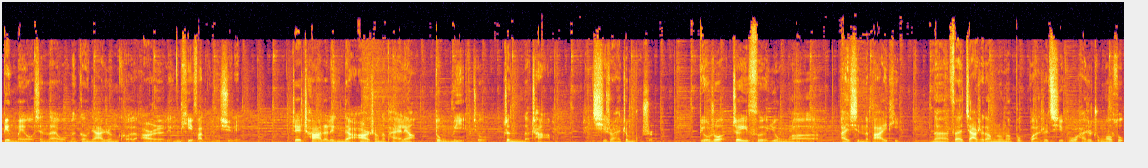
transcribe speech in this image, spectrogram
并没有现在我们更加认可的 2.0T 发动机序列。这差着0.2升的排量，动力就真的差吗？其实还真不是，比如说这一次用了爱信的八 AT，那在驾驶当中呢，不管是起步还是中高速，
